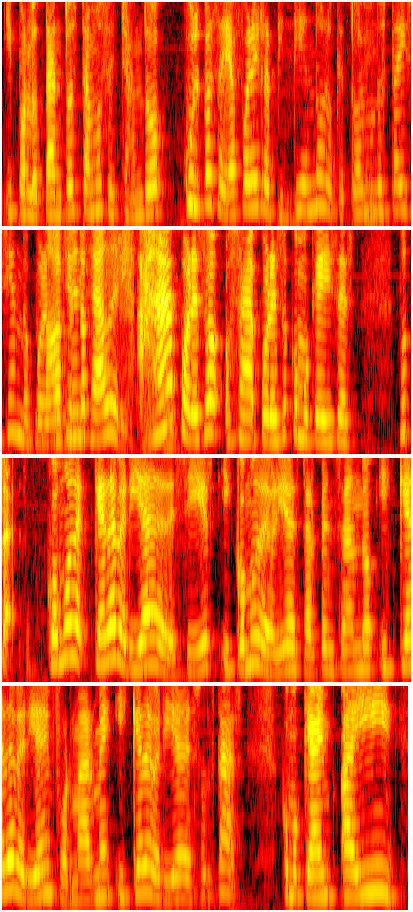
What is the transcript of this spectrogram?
y por lo tanto estamos echando culpas allá afuera y repitiendo lo que todo el Sí. mundo está diciendo. Por eso Mob siento... mentality. Ajá, por eso, o sea, por eso como que dices, puta, ¿cómo de- ¿qué debería de decir y cómo debería de estar pensando y qué debería de informarme y qué debería de soltar? Como que hay, ahí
